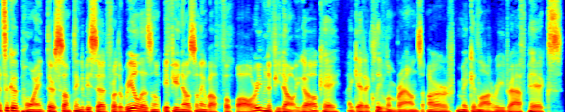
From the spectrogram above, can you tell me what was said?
That's a good point. There's something to be said for the realism. If you know something about football, or even if you don't, you go, okay, I get it. Cleveland Browns are making lottery draft picks.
